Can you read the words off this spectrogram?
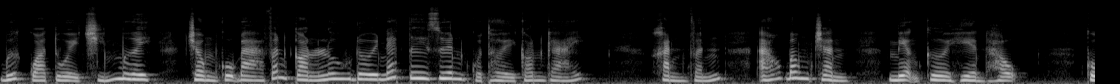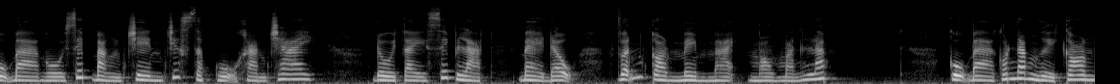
Bước qua tuổi 90, chồng cụ bà vẫn còn lưu đôi nét tươi duyên của thời con gái. Khăn vấn, áo bông trần, miệng cười hiền hậu. Cụ bà ngồi xếp bằng trên chiếc sập cụ khảm trai. Đôi tay xếp lạt, bè đậu vẫn còn mềm mại, mau mắn lắm. Cụ bà có 5 người con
